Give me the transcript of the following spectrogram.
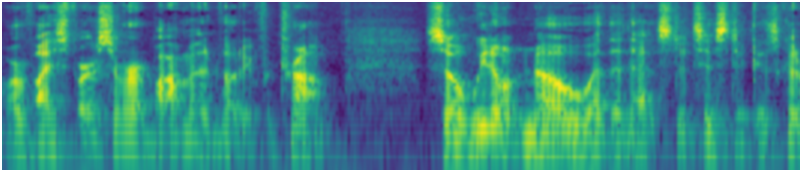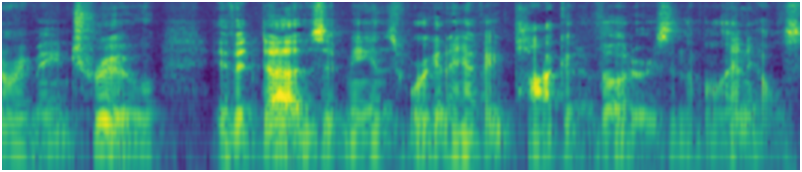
or vice versa, or Obama and voting for Trump. So we don't know whether that statistic is going to remain true. If it does, it means we're going to have a pocket of voters in the millennials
